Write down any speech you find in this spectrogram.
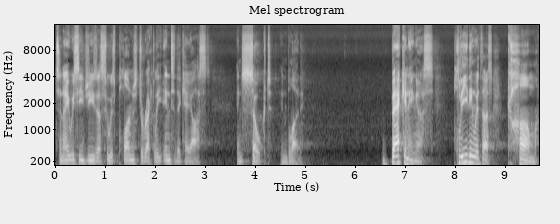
Tonight, we see Jesus who is plunged directly into the chaos and soaked in blood, beckoning us, pleading with us, come.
